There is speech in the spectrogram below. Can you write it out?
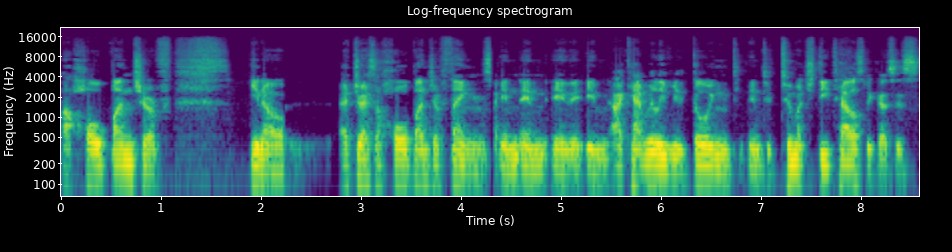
a whole bunch of, you know, address a whole bunch of things in in in, in I can't really be going into too much details because it's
